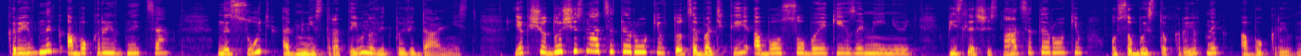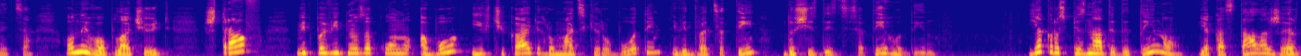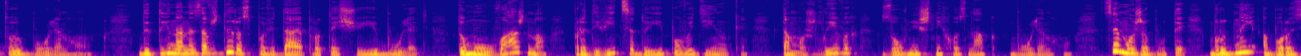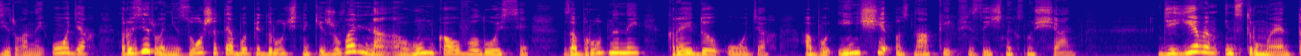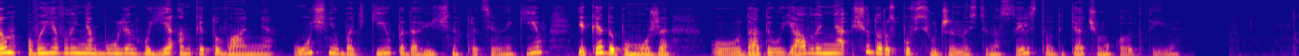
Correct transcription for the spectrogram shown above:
Кривдник або кривдниця несуть адміністративну відповідальність. Якщо до 16 років, то це батьки або особи, яких замінюють. Після 16 років особисто кривдник або кривдниця. Вони оплачують штраф відповідно закону, або їх чекають громадські роботи від 20 до 60 годин. Як розпізнати дитину, яка стала жертвою булінгу? Дитина не завжди розповідає про те, що її булять, тому уважно придивіться до її поведінки та можливих зовнішніх ознак булінгу. Це може бути брудний або розірваний одяг, розірвані зошити або підручники, жувальна гумка у волоссі, забруднений крейдою одяг або інші ознаки фізичних знущань. Дієвим інструментом виявлення булінгу є анкетування учнів, батьків, педагогічних працівників, яке допоможе дати уявлення щодо розповсюдженості насильства в дитячому колективі.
